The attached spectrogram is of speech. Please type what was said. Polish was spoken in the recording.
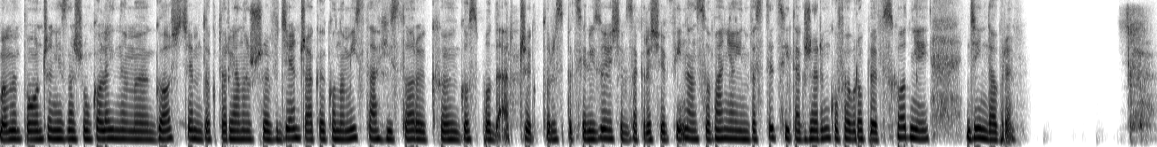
Mamy połączenie z naszym kolejnym gościem, dr Janusz Wdzięczak, ekonomista, historyk gospodarczy, który specjalizuje się w zakresie finansowania inwestycji, także rynków Europy Wschodniej. Dzień dobry.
